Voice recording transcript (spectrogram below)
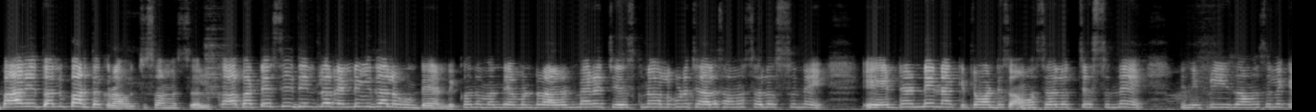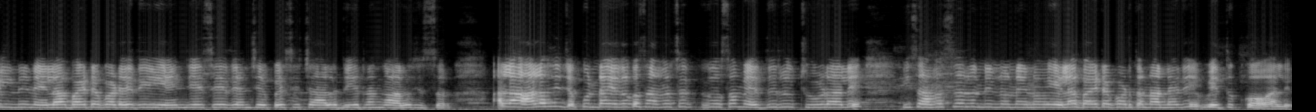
భార్యతో భర్తకు రావచ్చు సమస్యలు. కాబట్టేసి దీంట్లో రెండు విధాలుగా ఉంటాయండి. కొంతమంది ఏమంటారు అరేంజ్ మ్యారేజ్ చేసుకునే వాళ్ళు కూడా చాలా సమస్యలు వస్తున్నాయి. ఏంటండి నాకు ఇటువంటి సమస్యలు వచ్చేస్తున్నాయి? నేను ఇప్పుడు ఈ సమస్యలకి వెళ్ళి నేను ఎలా బయటపడేది? ఏం చేసేది? అని చెప్పేసి చాలా దీర్ఘంగా ఆలోచిస్తారు. అలా ఆలోచించకుండా ఏదో ఒక సమస్య కోసం ఎదురు చూడాలి. ఈ సమస్యలు నేను నేను ఎలా బయటపడుతున్నా అనేది వెతుక్కోవాలి.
